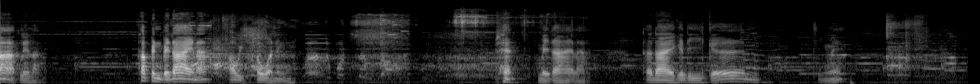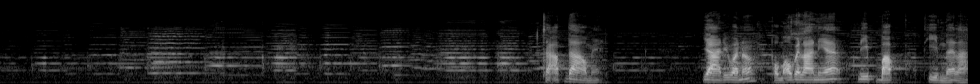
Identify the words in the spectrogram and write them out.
มากเลยล่ะ ถ้าเป็นไปได้นะ เอาอีกตัวหนึ่งแหวนอยู่บนเส้นได้ไม่ได้ละ ถ้าได้ก็ดีเกิน จริงไหมจะอัพดาวน์ไหม อย่าดีกว่าเนาะผมเอาเวลาเนี้ย รีบบัฟทีมได้ละ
